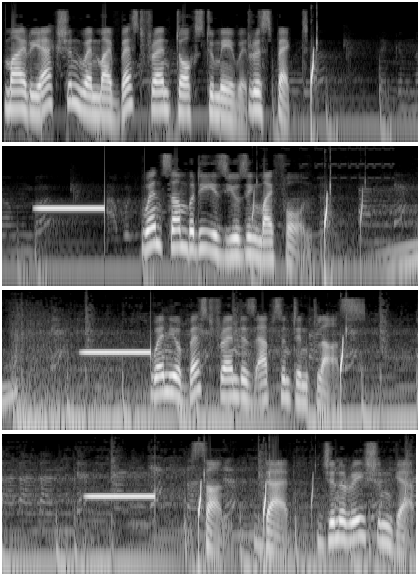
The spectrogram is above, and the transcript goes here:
My reaction when my best friend talks to me with respect. When somebody is using my phone. When your best friend is absent in class. Son, dad, generation gap.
